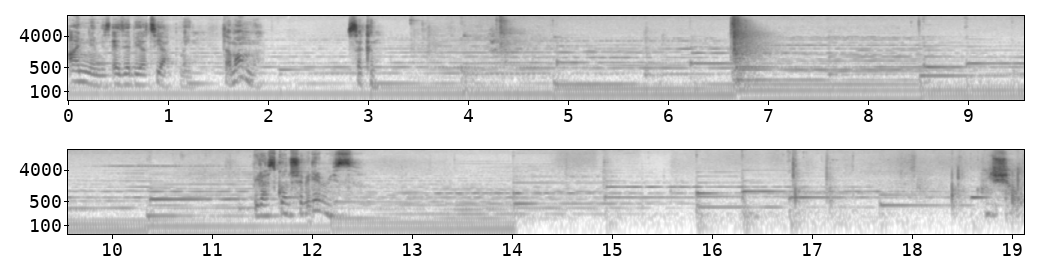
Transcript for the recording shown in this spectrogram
annemiz edebiyatı yapmayın. Tamam mı? Sakın. Biraz konuşabilir miyiz? Konuşalım.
